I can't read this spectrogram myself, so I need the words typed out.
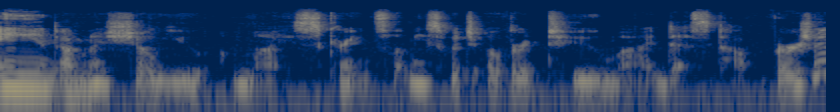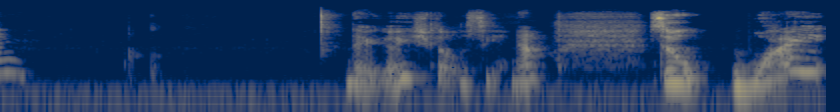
and I'm going to show you my screen. So let me switch over to my desktop version. There you go. You should be able to see it now. So why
